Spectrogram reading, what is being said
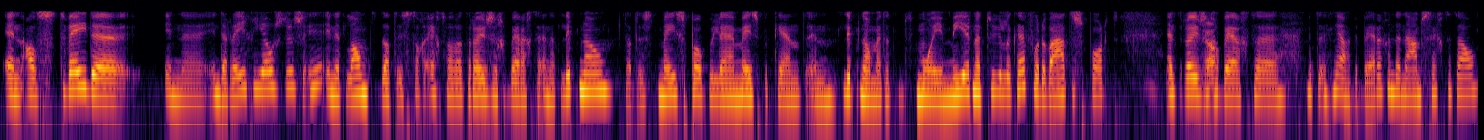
En als tweede in, uh, in de regio's dus, in het land, dat is toch echt wel het Reuzengebergte en het Lipno. Dat is het meest populair, meest bekend. En Lipno met het mooie meer natuurlijk, hè, voor de watersport. En het Reuzengebergte ja. met de, ja, de bergen, de naam zegt het al.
